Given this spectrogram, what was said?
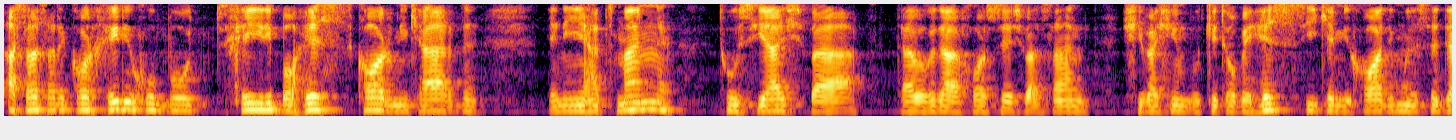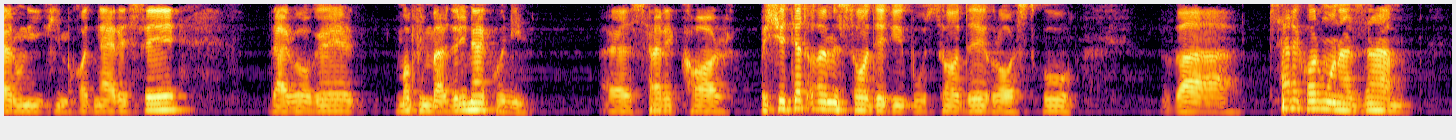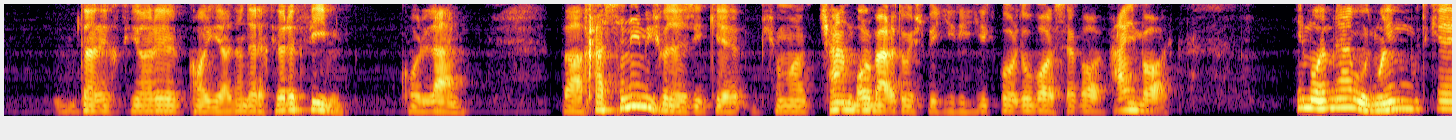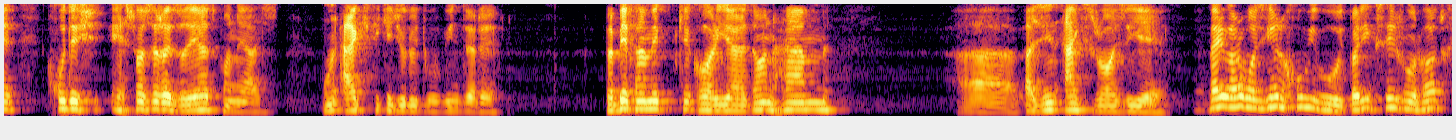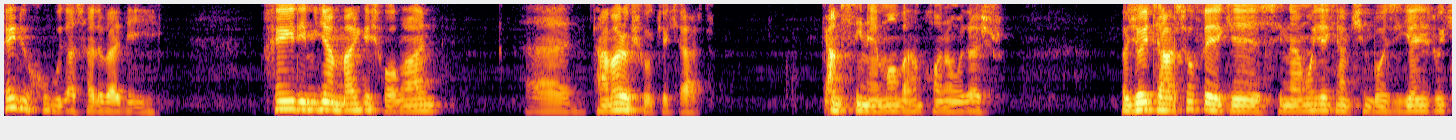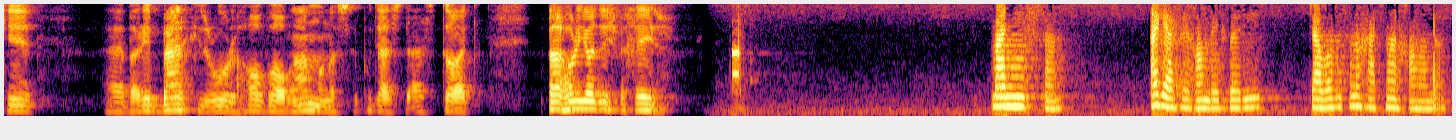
اصلا سر کار خیلی خوب بود خیلی با حس کار می‌کرد. یعنی حتما توصیهش و در واقع درخواستش و اصلا شیوش این بود که تا به حسی که می‌خواد اون حس درونی که می‌خواد نرسه در واقع ما فیلم برداری نکنیم. سر کار به شدت آدم صادقی بود صادق راستگو و سر کار منظم در اختیار کارگردان در اختیار فیلم کلا. و خسته نمی‌شد از این که شما چند بار برداشت بگیری یک بار دو بار سه بار پنج بار. این مهم نبود. مهم بود که خودش احساس رضایت کنه از اون عکسی که جلو دوربین داره و بفهمه که کارگردان هم از این عکس راضیه. ولی برای بازیگر خوبی بود. برای یک سری رول خیلی خوب بود از سال بعدی. خیلی میگم مرگش واقعا همه رو شوکه کرد. هم سینما و هم خانوادهش رو و جای تاسفه که سینما یک همچین بازیگری رو که برای برخی رول ها واقعا مناسب بود از دست داد. به یادش به خیر. من نیستم. اگر پیغام بگذارید جوابتون رو حتما خواهم داد.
